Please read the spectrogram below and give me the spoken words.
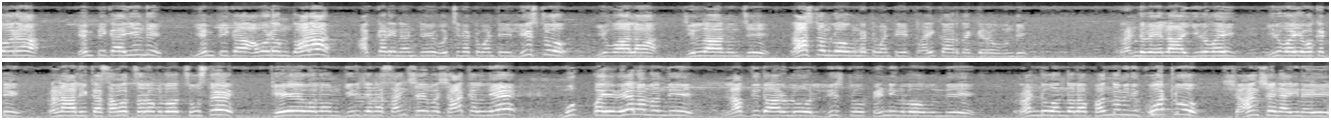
ద్వారా ఎంపిక అయ్యింది. ఎంపిక అవడం ద్వారా అక్కడి నుండి వచ్చినటువంటి లిస్టు ఇవాళ జిల్లా నుంచి రాష్ట్రంలో ఉన్నటువంటి ట్రైకార్ దగ్గర ఉంది. రెండు వేల ఇరవై ఇరవై ఒకటి ప్రణాళిక సంవత్సరంలో చూస్తే కేవలం గిరిజన సంక్షేమ శాఖల్నే ముప్పై వేల మంది లబ్ధిదారులు లిస్టు పెండింగ్లో ఉంది. రెండు వందల పంతొమ్మిది కోట్లు శాంక్షన్ అయినాయి.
